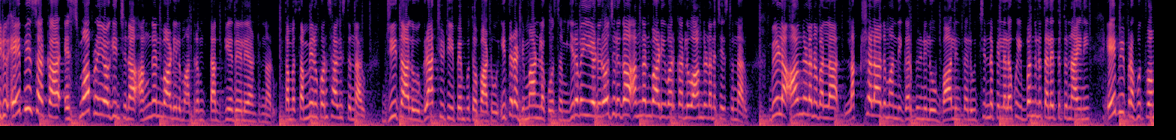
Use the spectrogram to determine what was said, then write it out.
ఇటు ఏపీ సర్కార్ ఎస్మా ప్రయోగించిన అంగన్వాడీలు మాత్రం తగ్గేదేలే అంటున్నారు. తమ సమ్మెను కొనసాగిస్తున్నారు. జీతాలు గ్రాట్యుటీ పెంపుతో పాటు ఇతర డిమాండ్ల కోసం ఇరవై ఏడు రోజులుగా అంగన్వాడీ వర్కర్లు ఆందోళన చేస్తున్నారు. వీళ్ళ ఆందోళన వల్ల లక్షలాది మంది గర్భిణులు బాలింతలు చిన్నపిల్లలకు ఇబ్బందులు తలెత్తుతున్నాయని ఏపీ ప్రభుత్వం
